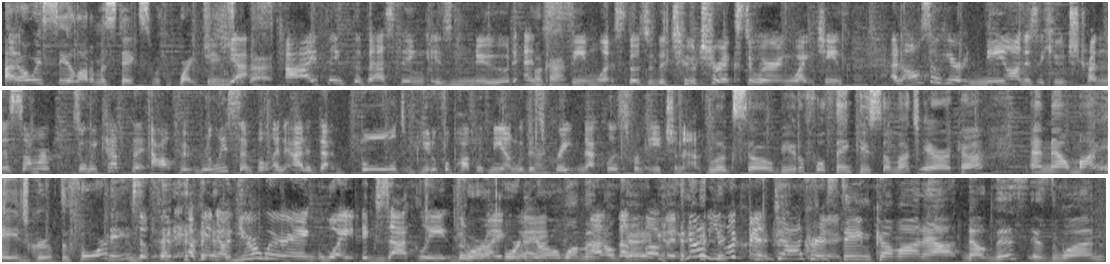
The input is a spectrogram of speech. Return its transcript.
I always see a lot of mistakes with white jeans yes, with that. I think the best thing is nude and okay. seamless. Those are the two tricks to wearing white jeans. Okay. And also here, neon is a huge trend this summer. So we kept the outfit really simple and added that bold, beautiful pop of neon with this great necklace from H&M. Looks so beautiful. Thank you so much, Erica. And now my age group, the 40s. The 40, okay, now you're wearing white exactly the For right a 40 way. year old woman, I, okay. I love it. No, you look fantastic. Christine, come on out. Now this is one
